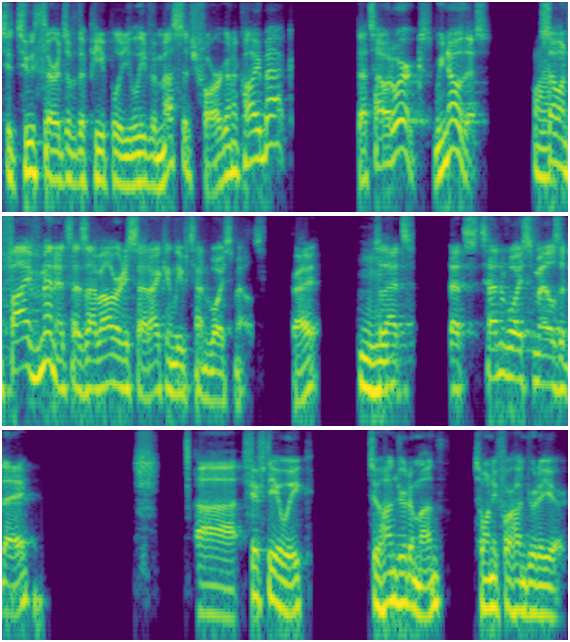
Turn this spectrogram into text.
to two thirds of the people you leave a message for are going to call you back. That's how it works. We know this. Wow. So in five minutes, as I've already said, I can leave 10 voicemails, right? Mhm. So that's that's 10 voicemails a day, uh, 50 a week, 200 a month, 2400 a year,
